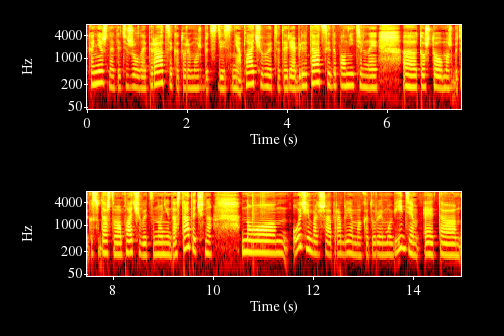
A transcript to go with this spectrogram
Конечно, это тяжелые операции, которые, может быть, здесь не оплачиваются, это реабилитации дополнительные, то, что, может быть, государством оплачивается, но недостаточно. Но очень большая проблема, которую мы видим, это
